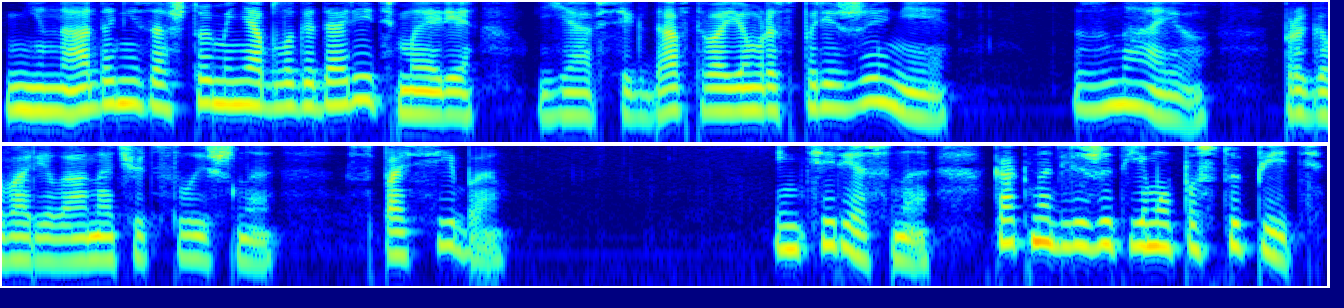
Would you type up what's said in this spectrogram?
«Не надо ни за что меня благодарить, Мэри. Я всегда в твоем распоряжении». «Знаю», — проговорила она чуть слышно. «Спасибо». «Интересно, как надлежит ему поступить?»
